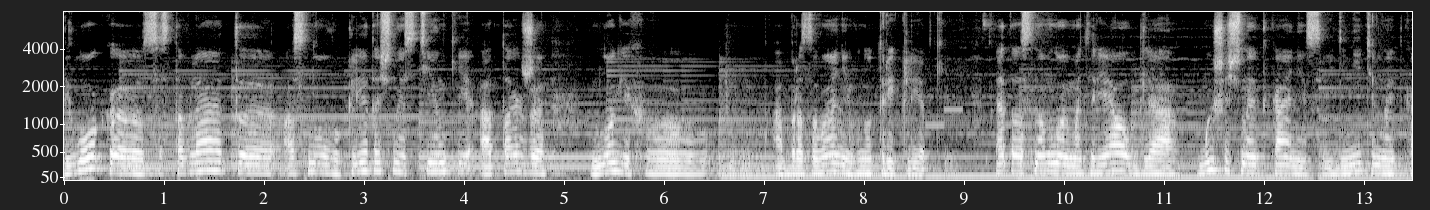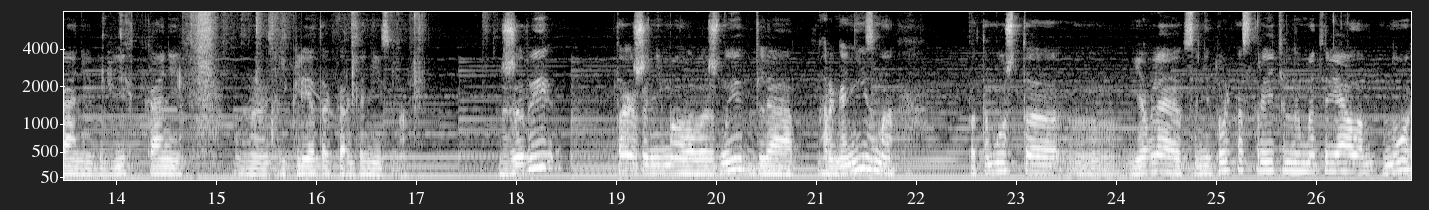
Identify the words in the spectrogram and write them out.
Белок э, составляет э, основу клеточной стенки, а также многих э, образований внутри клетки. Это основной материал для мышечной ткани, соединительной ткани и других тканей и клеток организма. Жиры также немало важны для организма, потому что э, являются не только строительным материалом, но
